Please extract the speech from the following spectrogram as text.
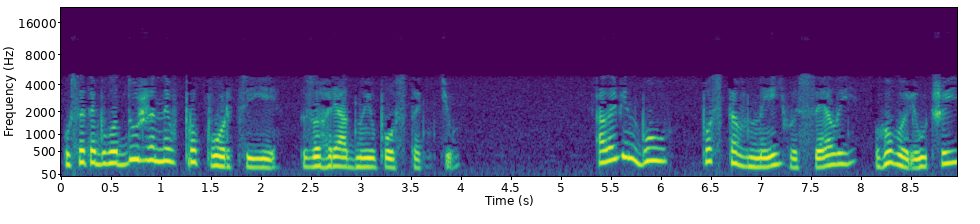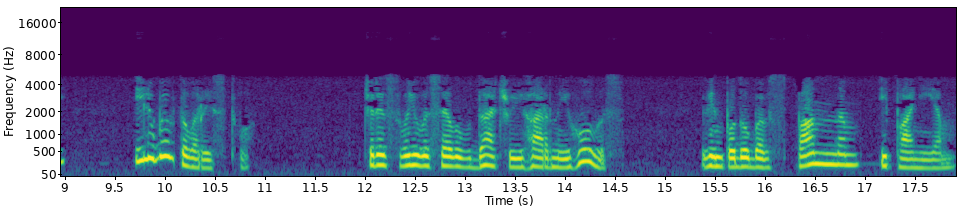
усе те було дуже не в пропорції з огрядною постаттю. Але він був поставний, веселий, говорючий і любив товариство. Через свою веселу вдачу і гарний голос він подобався паннам і паніям.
